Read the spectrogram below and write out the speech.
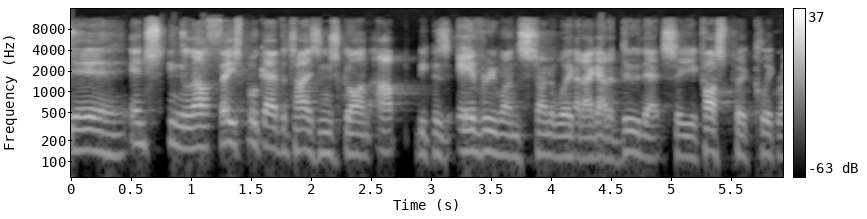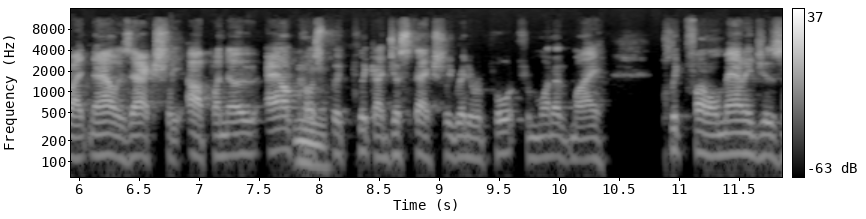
Yeah, interesting enough, Facebook advertising has gone up because everyone's trying to work out. I got to do that. So your cost per click right now is actually up. I know our cost mm. per click. I just actually read a report from one of my click funnel managers,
